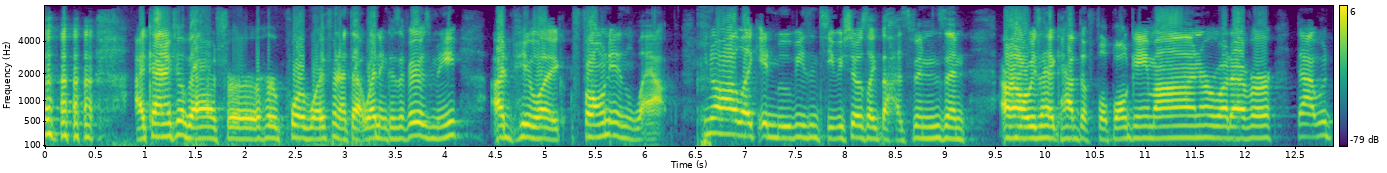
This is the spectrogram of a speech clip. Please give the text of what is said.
I kind of feel bad for her poor boyfriend at that wedding because if it was me, I'd be like phone in lap you know how like in movies and TV shows, like the husbands and are always like have the football game on or whatever. That would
